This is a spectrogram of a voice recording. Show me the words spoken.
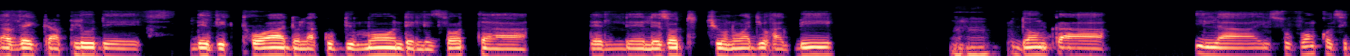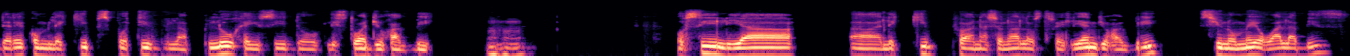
avec euh, plus de, de victoires dans la Coupe du Monde et les autres, euh, les autres tournois du rugby. mhm, Donc, euh, il, a- il est souvent considéré comme l'équipe sportive la plus réussie de l'histoire du rugby. mhm, Aussi, il y a euh, l'équipe nationale australienne du rugby, surnommée Wallabies.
